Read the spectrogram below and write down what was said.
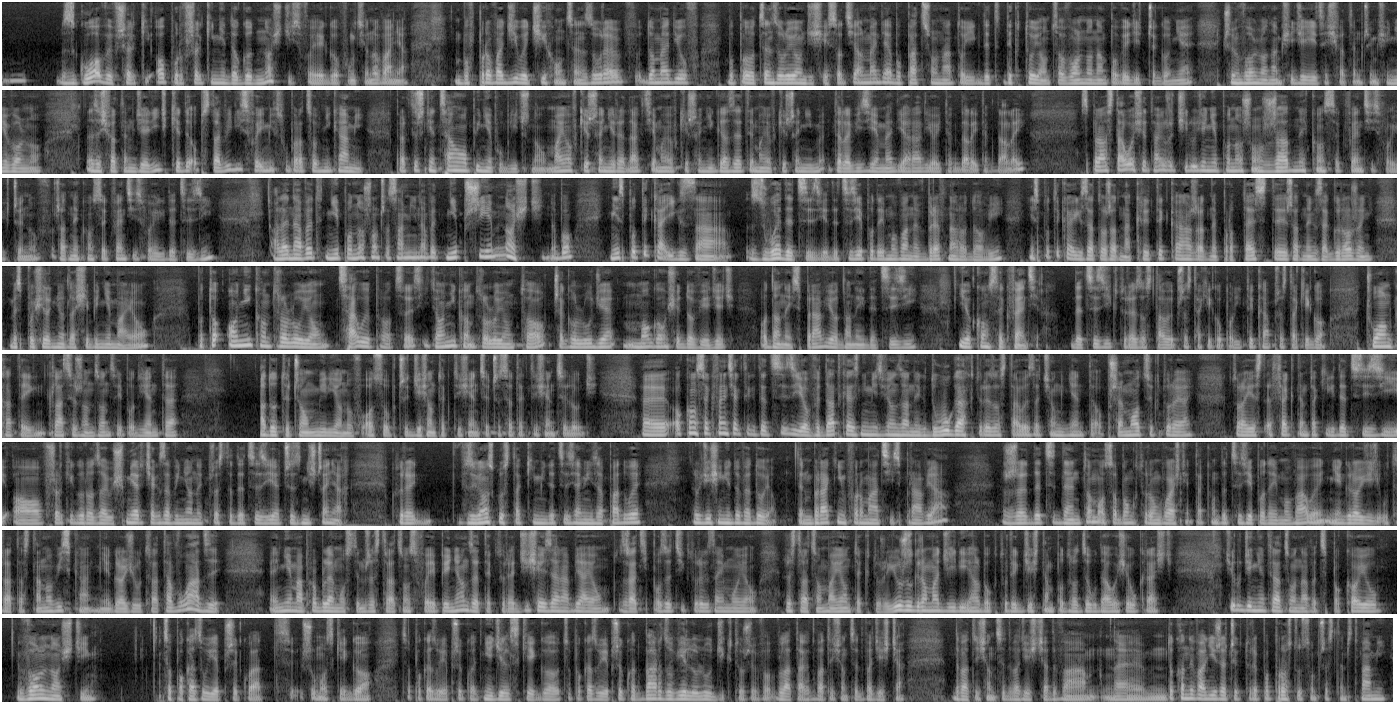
z głowy wszelki opór, wszelkie niedogodności swojego funkcjonowania, bo wprowadziły cichą cenzurę do mediów, bo cenzurują dzisiaj social media, bo patrzą na to i dyktują, co wolno nam powiedzieć, czego nie, czym wolno nam się dzielić ze światem, czym się nie wolno ze światem dzielić, kiedy obstawili swoimi współpracownikami praktycznie całą opinię publiczną, mają w kieszeni redakcje, mają w kieszeni gazety, mają w kieszeni telewizję, media, radio itd., tak itd., tak stało się tak, że ci ludzie nie ponoszą żadnych konsekwencji swoich czynów, żadnych konsekwencji swoich decyzji, ale nawet nie ponoszą czasami nawet nieprzyjemności, no bo nie spotyka ich za złe decyzje, decyzje podejmowane wbrew narodowi, nie spotyka ich za to żadna krytyka, żadne protesty, żadnych zagrożeń bezpośrednio dla siebie nie mają, bo to oni kontrolują cały proces i to oni kontrolują to, czego ludzie mogą się dowiedzieć o danej sprawie, o danej decyzji i o konsekwencjach decyzji, które zostały przez takiego polityka, przez takiego członka tej klasy rządzącej podjęte, a dotyczą milionów osób, czy dziesiątek tysięcy, czy setek tysięcy ludzi. E, o konsekwencjach tych decyzji, o wydatkach z nimi związanych, długach, które zostały zaciągnięte, o przemocy, które, która jest efektem takich decyzji, o wszelkiego rodzaju śmierciach zawinionych przez te decyzje, czy zniszczeniach, które w związku z takimi decyzjami zapadły, ludzie się nie dowiadują. Ten brak informacji sprawia, że decydentom, osobom, którą właśnie taką decyzję podejmowały, nie grozi utrata stanowiska, nie grozi utrata władzy, nie ma problemu z tym, że stracą swoje pieniądze, te, które dzisiaj zarabiają z racji pozycji, których zajmują, że stracą majątek, który już zgromadzili albo który gdzieś tam po drodze udało się ukraść. Ci ludzie nie tracą nawet spokoju, wolności co pokazuje przykład Szumowskiego, co pokazuje przykład Niedzielskiego, co pokazuje przykład bardzo wielu ludzi, którzy w, w latach 2020-2022 e, dokonywali rzeczy, które po prostu są przestępstwami.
